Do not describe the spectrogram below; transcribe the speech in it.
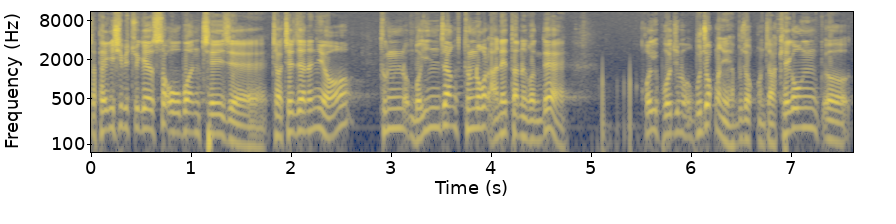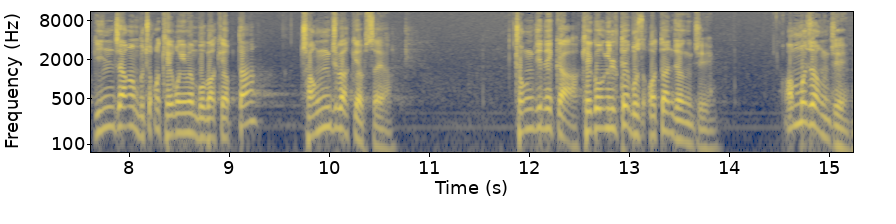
자, 122쪽에서 5번 제재. 자, 제재는요. 등록 뭐 인장 등록을 안 했다는 건데 거기 보지 뭐 무조건이에요. 무조건. 자, 개공 어, 인장은 무조건 개공이면 뭐밖에 없다? 정지밖에 없어요. 정지니까 개공일 때 무슨 어떤 정지? 업무 정지.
